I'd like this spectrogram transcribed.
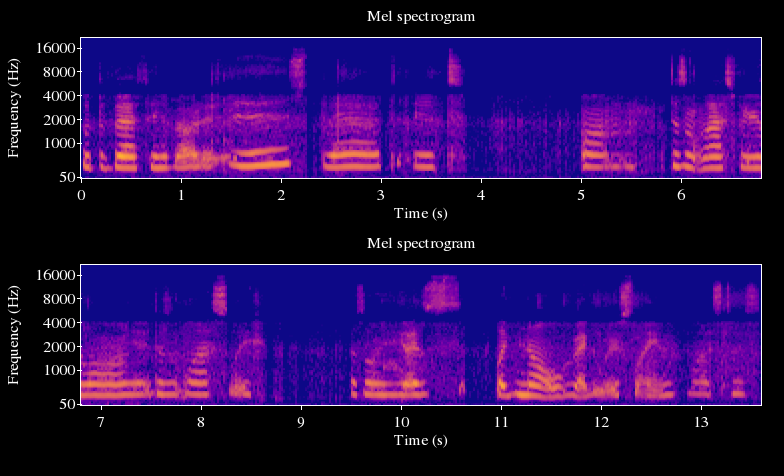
But the bad thing about it is that it um doesn't last very long. It doesn't last like as long as you guys like no regular slime monsters.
